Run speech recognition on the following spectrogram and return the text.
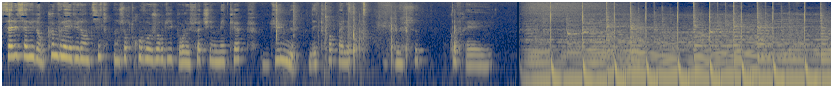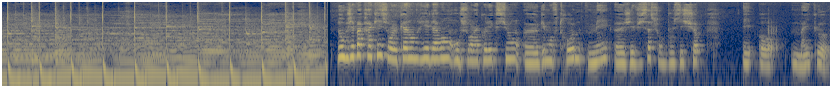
Salut, salut, donc comme vous l'avez vu dans le titre, on se retrouve aujourd'hui pour le swatch and make-up d'une des trois palettes de ce coffret. Donc j'ai pas craqué sur le calendrier de l'avant ou sur la collection euh, Game of Thrones, mais euh, j'ai vu ça sur Boozy Shop et oh my god.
